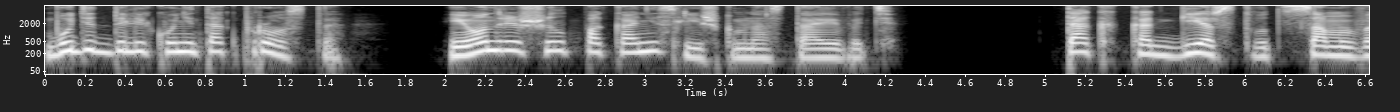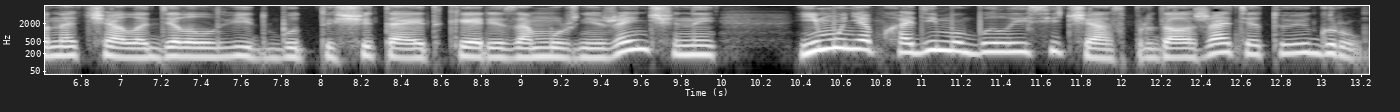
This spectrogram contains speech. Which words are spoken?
будет далеко не так просто, и он решил пока не слишком настаивать. Так как Герствуд с самого начала делал вид, будто считает Кэрри замужней женщиной, ему необходимо было и сейчас продолжать эту игру.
